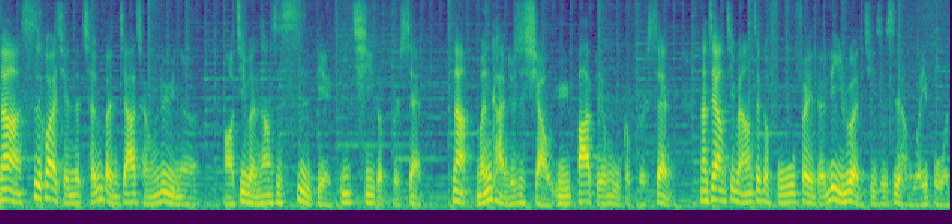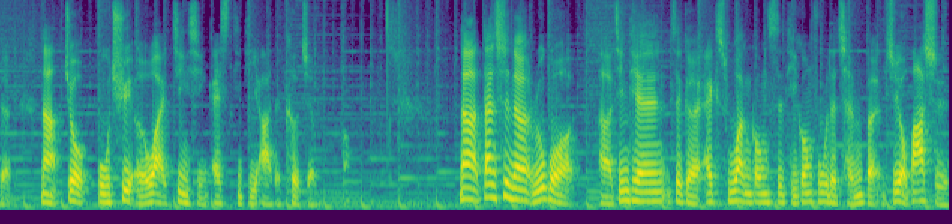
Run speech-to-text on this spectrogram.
那四块钱的成本加成率呢？啊，基本上是四点一七个 percent，那门槛就是小于八点五个 percent，那这样基本上这个服务费的利润其实是很微薄的，那就不去额外进行 STTR 的课征。那但是呢，如果呃今天这个 X ONE 公司提供服务的成本只有八十，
